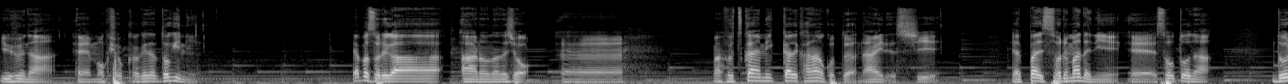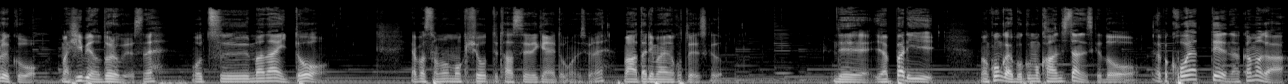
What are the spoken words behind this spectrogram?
いうふうな、えー目標をかけたときに、やっぱそれが、あの、なんでしょう、えーまあ、2日や3日で叶うことではないですし、やっぱりそれまでに、えー相当な努力を、まあ、日々の努力ですね、を積まないと、やっぱその目標って達成できないと思うんですよね。まあ当たり前のことですけど。で、やっぱり、まあ、今回僕も感じたんですけど、やっぱこうやって仲間が、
